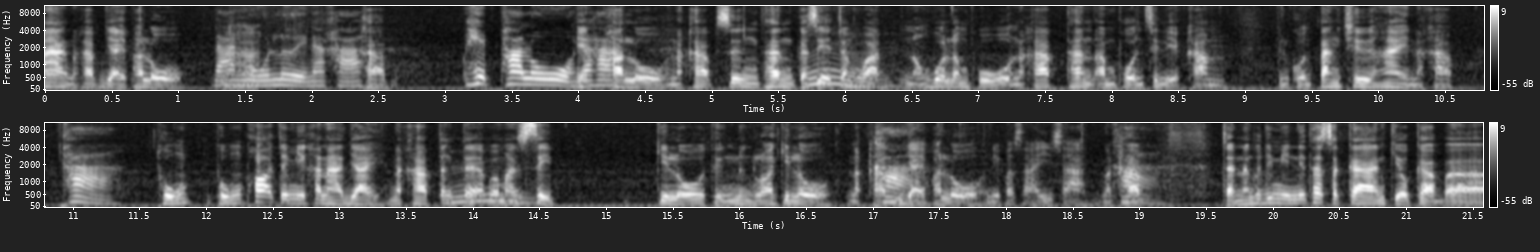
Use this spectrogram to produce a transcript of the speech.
มากนะครับ ใหญ่พาโลด้านะฮะนู้นเลยนะคะครับเห็ดพาโลเห็ดนะคะพาโลนะครับซึ่งท่านเกษตรอืมจังหวัดหนองบัวลำพูนะครับ ท่านอัมพลสิริคำเป็นคนตั้งชื่อให้นะครับค่ะ ถุงถุงเพาะจะมีขนาดใหญ่นะครับ ตั้งแต่ประมาณอืม10 กิโลถึง 100 กิโลนะครับค่ะใหญ่พะโลนี่ภาษาอีสานนะคค่ะรับ จากนั้นก็จะมีนิทรรศการเกี่ยวกับเอ่อ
